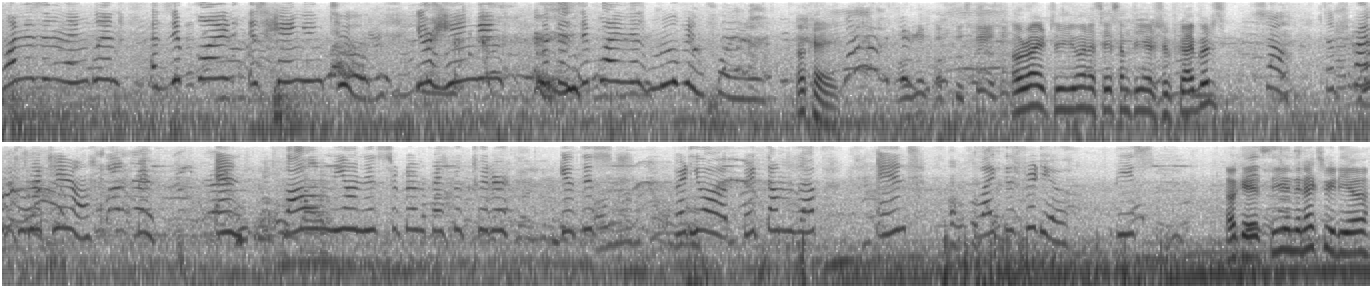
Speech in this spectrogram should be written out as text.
one is in England. A zip line is hanging too. You're hanging, but the zip line is moving for you. Okay. Oh, look, up the stairs. All right. Do you want to say something to your subscribers? So subscribe to my channel follow me on Instagram, Facebook, Twitter. Give this video a big thumbs up and like this video. Peace. Okay. See you in the next video.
